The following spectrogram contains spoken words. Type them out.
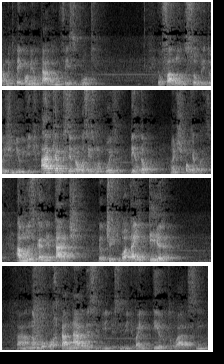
Está muito bem comentado no Facebook. Eu falando sobre 2020. Ah, eu quero dizer para vocês uma coisa, perdão, antes de qualquer coisa. A música é metade, eu tive que botar inteira. Tá? Não vou cortar nada desse vídeo, esse vídeo vai inteiro para o ar assim,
